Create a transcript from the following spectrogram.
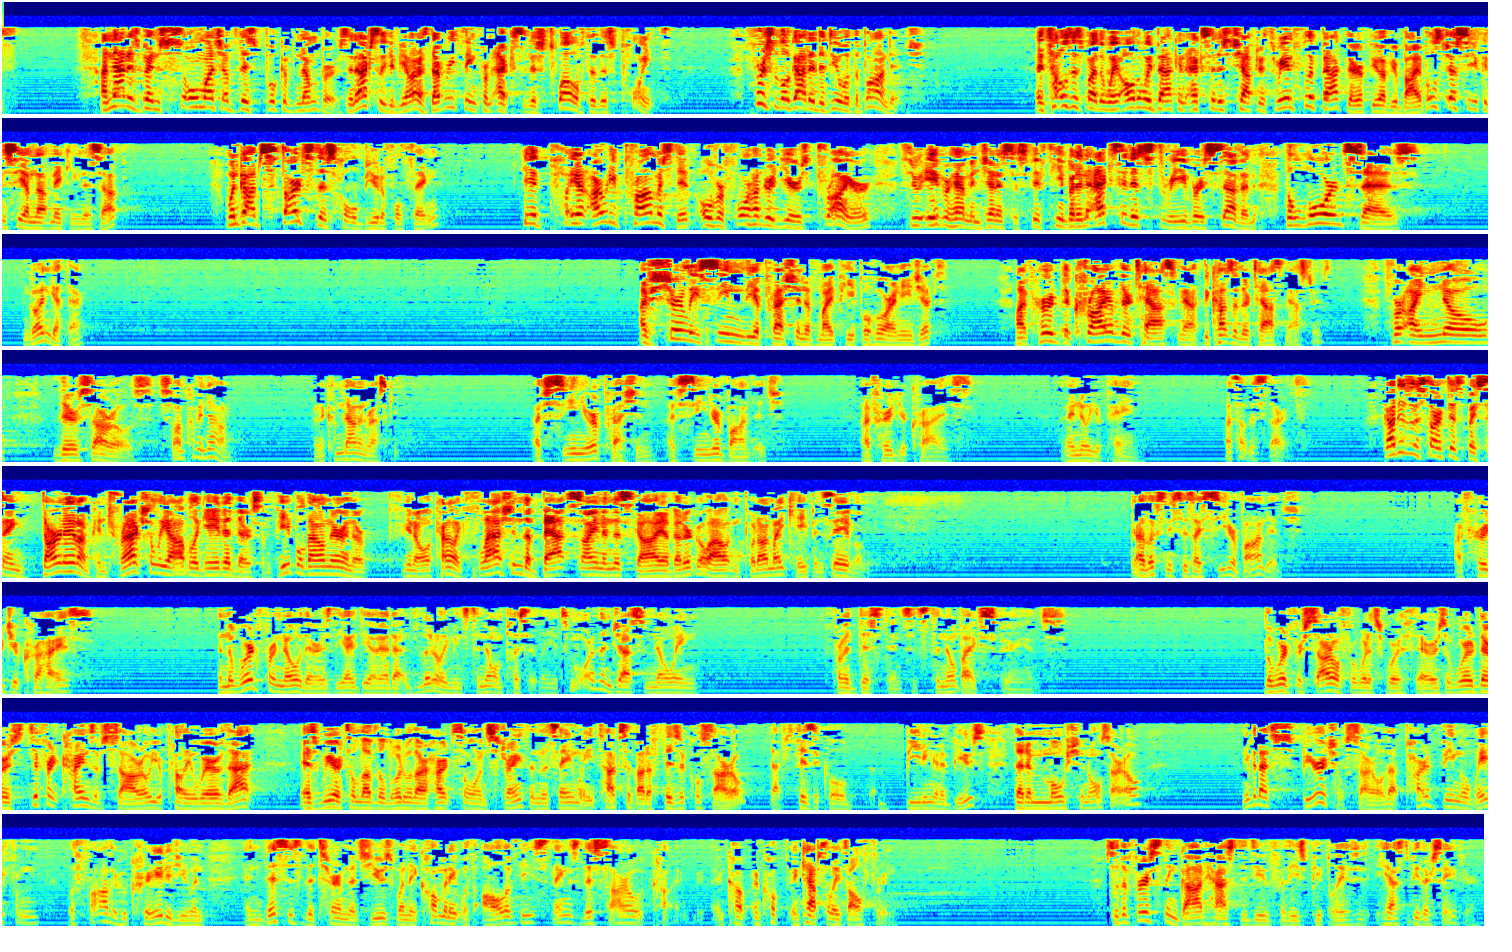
And that has been so much of this book of Numbers. And actually, to be honest, everything from Exodus 12 to this point. First of all, God had to deal with the bondage. It tells us, by the way, all the way back in Exodus chapter 3, and flip back there if you have your Bibles, just so you can see I'm not making this up. When God starts this whole beautiful thing, he had, he had already promised it over 400 years prior through Abraham in Genesis 15. But in Exodus 3, verse 7, the Lord says, go ahead and get there. I've surely seen the oppression of my people who are in Egypt. I've heard the cry of their task because of their taskmasters. For I know their sorrows. So I'm coming down. I'm going to come down and rescue. I've seen your oppression. I've seen your bondage. I've heard your cries. And I know your pain. That's how this starts. God doesn't start this by saying, darn it, I'm contractually obligated. There's some people down there and they're, you know, kind of like flashing the bat sign in the sky. I better go out and put on my cape and save them. God looks and he says, I see your bondage. I've heard your cries. And the word for know there is the idea that it literally means to know implicitly. It's more than just knowing from a distance, it's to know by experience. The word for sorrow, for what it's worth, there is a word. There's different kinds of sorrow. You're probably aware of that. As we are to love the Lord with our heart, soul, and strength, in the same way, he talks about a physical sorrow, that physical beating and abuse, that emotional sorrow, even that spiritual sorrow, that part of being away from the Father who created you. And, and this is the term that's used when they culminate with all of these things. This sorrow encapsulates all three. So the first thing God has to do for these people is He has to be their Savior.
